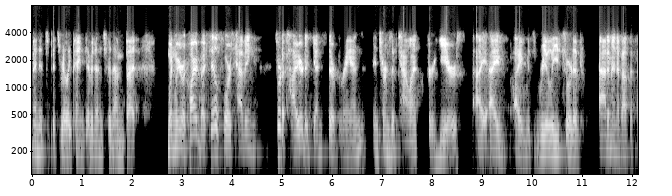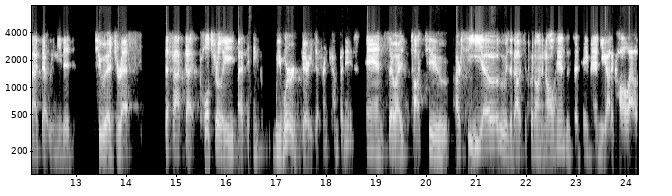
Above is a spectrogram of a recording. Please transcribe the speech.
and it's, it's really paying dividends for them. But when we were acquired by Salesforce, having sort of hired against their brand in terms of talent for years, I, I, I was really sort of adamant about the fact that we needed to address the fact that culturally, I think we were very different companies. And so I talked to our CEO who was about to put on an all hands and said, Hey man, you got to call out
